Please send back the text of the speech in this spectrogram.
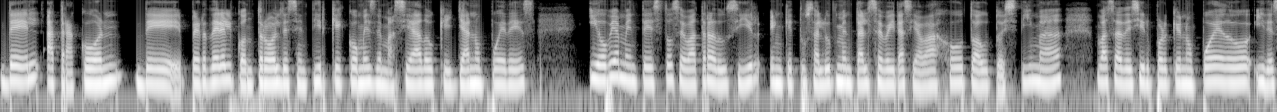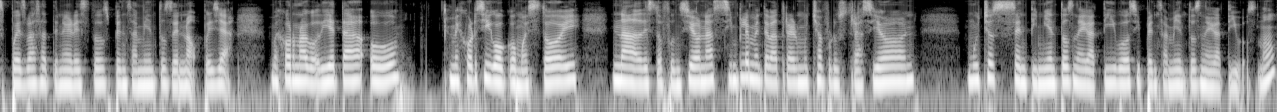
del atracón, de perder el control, de sentir que comes demasiado, que ya no puedes. Y obviamente esto se va a traducir en que tu salud mental se va a ir hacia abajo, tu autoestima, vas a decir por qué no puedo y después vas a tener estos pensamientos de no, pues ya, mejor no hago dieta o mejor sigo como estoy, nada de esto funciona, simplemente va a traer mucha frustración, muchos sentimientos negativos y pensamientos negativos, ¿no?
